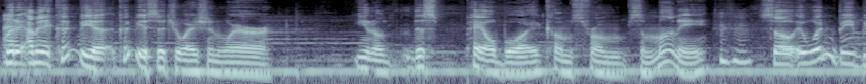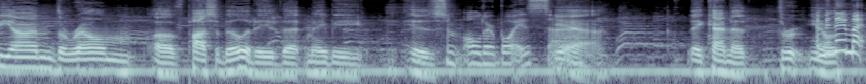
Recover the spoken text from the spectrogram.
But um, it, I mean, it could be a it could be a situation where, you know, this pale boy comes from some money, Mm-hmm. so it wouldn't be beyond the realm of possibility that maybe his some older boys. Are, yeah, they kind of threw you I know mean, they might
